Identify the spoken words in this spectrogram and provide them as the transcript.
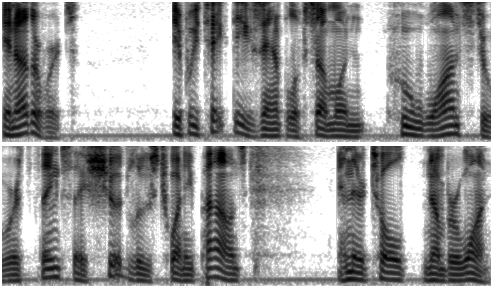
In other words, if we take the example of someone who wants to or thinks they should lose 20 pounds, and they're told, number one,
